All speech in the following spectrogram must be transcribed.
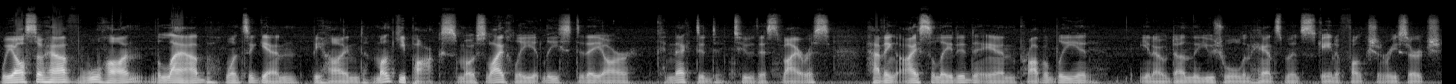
We also have Wuhan, the lab, once again behind monkeypox. Most likely, at least, they are connected to this virus, having isolated and probably, you know, done the usual enhancements, gain of function research,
